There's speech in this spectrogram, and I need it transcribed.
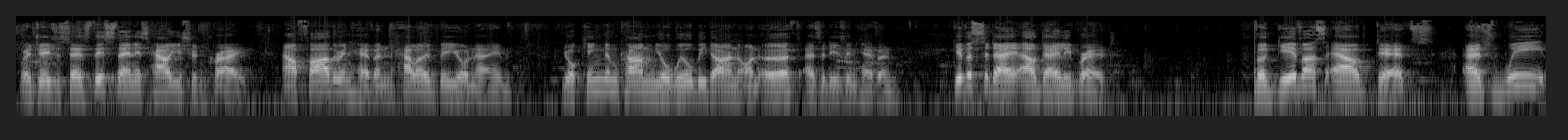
where Jesus says, This then is how you should pray Our Father in heaven, hallowed be your name. Your kingdom come, your will be done on earth as it is in heaven. Give us today our daily bread. Forgive us our debts as we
